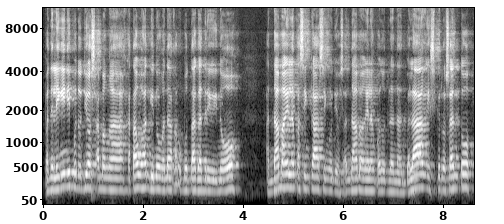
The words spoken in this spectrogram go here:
Panalingini po no Diyos ang mga katawhan ginoo nga karong buntaga diri Ginoo. Ang ilang kasing-kasing o. Andama ang ilang panudlanan. Balang Espiritu Santo,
